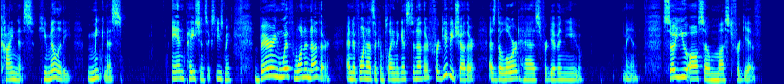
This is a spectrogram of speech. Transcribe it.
kindness, humility, meekness, and patience, excuse me, bearing with one another and if one has a complaint against another, forgive each other as the Lord has forgiven you. Man. So you also must forgive.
